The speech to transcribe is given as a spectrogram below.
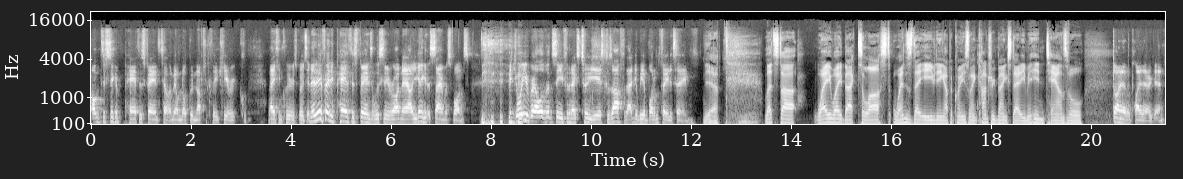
I'm just sick of Panthers fans telling me I'm not good enough to clear, clear Nathan Cleary's boots. And if any Panthers fans are listening right now, you're going to get the same response. Enjoy your relevancy for the next two years, because after that, you'll be a bottom feeder team. Yeah. Let's start way, way back to last Wednesday evening up at Queensland Country Bank Stadium in Townsville. Don't ever play there again.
